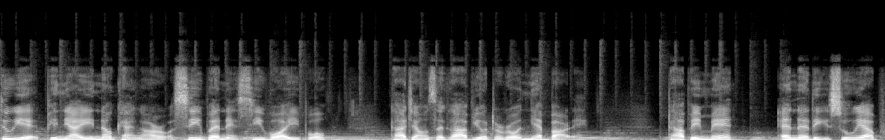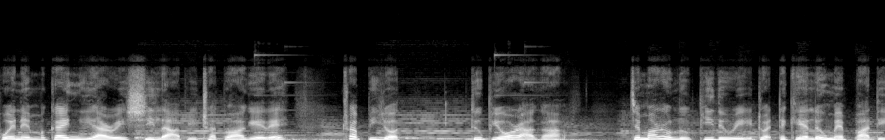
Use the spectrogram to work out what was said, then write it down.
သူ့ရဲ့ပညာရေးနောက်ခံကတော့စီးဘက်နဲ့စီးပွားရေးပေါ့။ဒါကြောင့်စကားပြောတော်တော်ညက်ပါတယ်။ဒါပေမဲ့ NLD အစိုးရဖွဲ့နဲ့မကိုက်ညီရာတွေရှိလာပြီးထွက်သွားခဲ့တယ်။ထွက်ပြီးတော့သူပြောတာက ကျမတို့လူပြည်သူတွေအတွက်တကယ်လုံးမဲ့ပါတီ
